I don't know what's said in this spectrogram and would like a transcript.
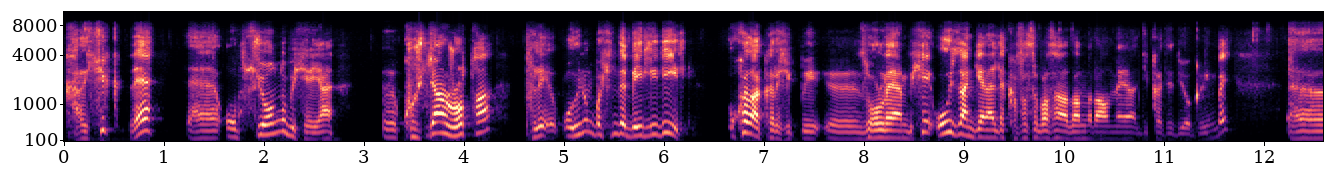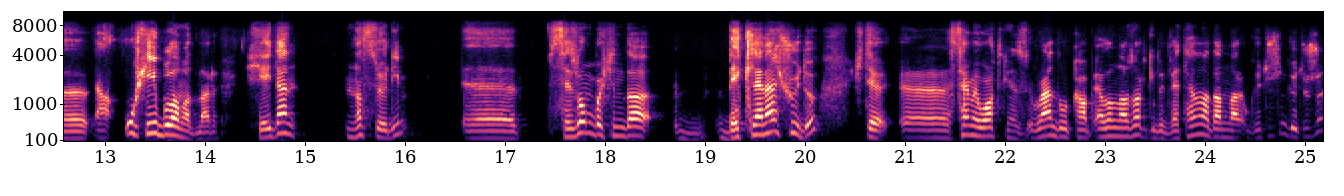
karışık ve e, opsiyonlu bir şey. Yani e, koşacağın rota play, oyunun başında belli değil. O kadar karışık bir e, zorlayan bir şey. O yüzden genelde kafası basan adamları almaya dikkat ediyor Green Bay. E, yani o şeyi bulamadılar. Şeyden nasıl söyleyeyim? E, sezon başında beklenen şuydu. İşte e, Sammy Watkins, Randall Cobb, Alan Lazard gibi veteran adamlar götürsün götürsün.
